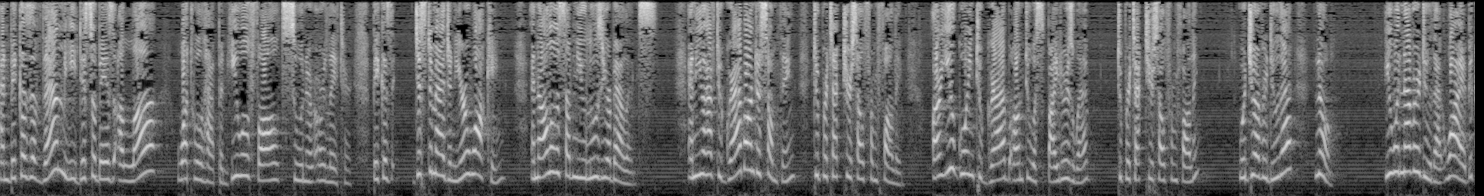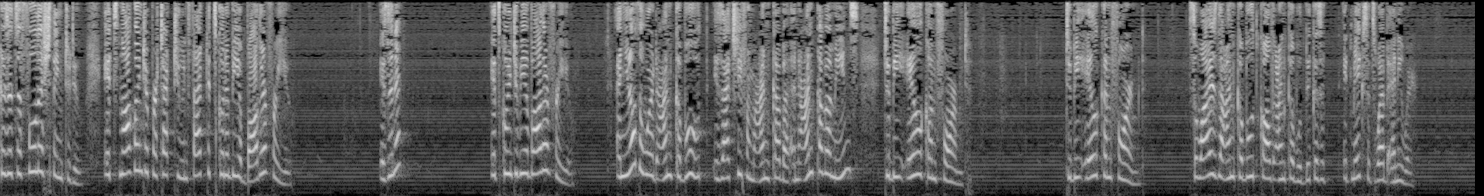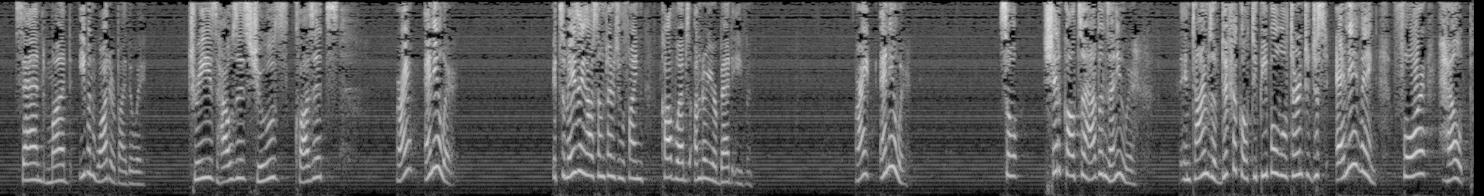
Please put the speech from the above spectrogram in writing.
and because of them he disobeys Allah, what will happen? He will fall sooner or later. Because just imagine you're walking and all of a sudden you lose your balance. And you have to grab onto something to protect yourself from falling. Are you going to grab onto a spider's web to protect yourself from falling? Would you ever do that? No. You would never do that. Why? Because it's a foolish thing to do. It's not going to protect you. In fact, it's going to be a bother for you. Isn't it? It's going to be a bother for you. And you know the word ankabut is actually from ankaba. And ankaba means to be ill conformed. To be ill conformed. So why is the ankabut called ankabut? Because it, it makes its web anywhere. Sand, mud, even water by the way. Trees, houses, shoes, closets. Right? Anywhere. It's amazing how sometimes you'll find cobwebs under your bed even. Right? Anywhere. So, shirk also happens anywhere. In times of difficulty, people will turn to just anything for help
